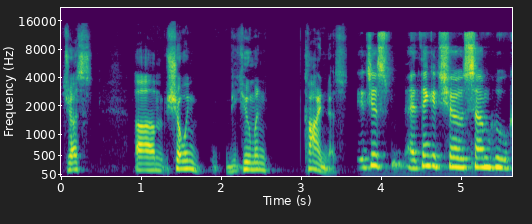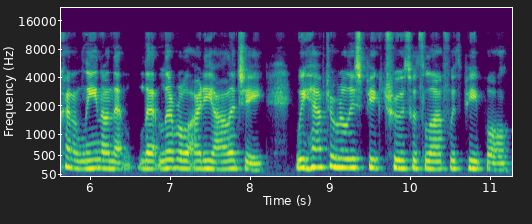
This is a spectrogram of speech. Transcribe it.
just um, showing human kindness? It just, I think it shows some who kind of lean on that, that liberal ideology. We have to really speak truth with love with people.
